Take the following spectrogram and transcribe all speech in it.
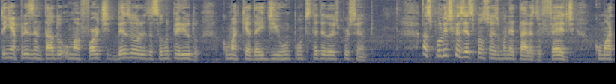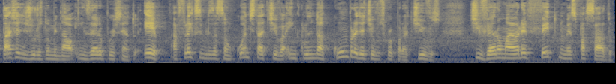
tenha apresentado uma forte desvalorização no período, com uma queda de 1,72%. As políticas de expansões monetárias do Fed, como a taxa de juros nominal em 0% e a flexibilização quantitativa, incluindo a compra de ativos corporativos, tiveram maior efeito no mês passado,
